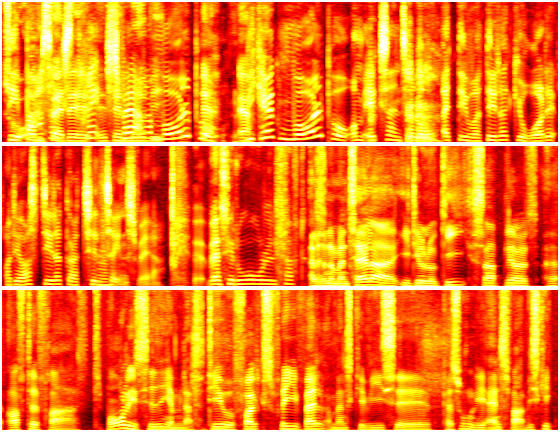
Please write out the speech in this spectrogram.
skulle omfatte det er bare så den måde, vi... at måle på. Ja, ja. Vi kan jo ikke måle på om x antal år, at det var det, der gjorde det, og det er også det, der gør tiltagene svære. Hvad siger du, Ole Toft? Altså, når man taler ideologi, så bliver det øh, ofte fra de borgerlige side, jamen altså, det er jo folks frie valg, og man skal vise øh, personlige ansvar. Vi skal ikke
